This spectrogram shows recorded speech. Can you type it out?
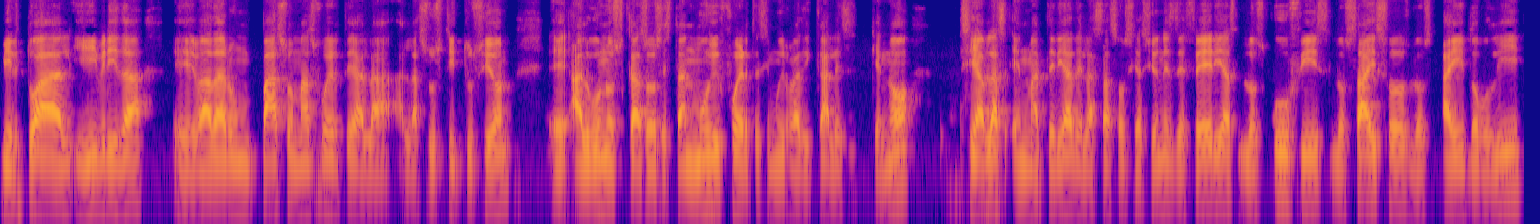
virtual híbrida eh, va a dar un paso más fuerte a la, sustitución. Eh, algunos casos están muy fuertes y muy radicales que no. Si hablas en materia de las asociaciones de ferias, los UFIs, los ISOs, los IEEE,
